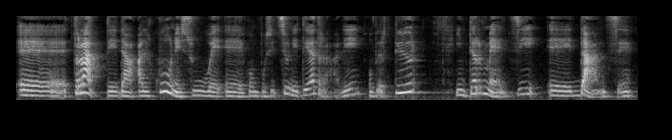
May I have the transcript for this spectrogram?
eh, tratte da alcune sue eh, composizioni teatrali, ouverture, intermezzi e danze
